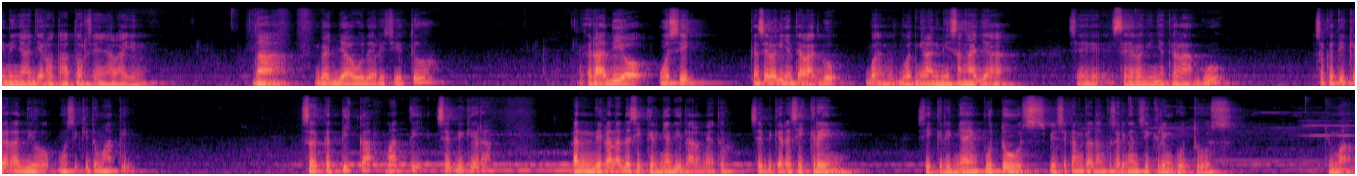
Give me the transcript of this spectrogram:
ininya aja rotator saya nyalain. Nah nggak jauh dari situ radio musik kan saya lagi nyetel lagu buat buat ngilangin iseng aja. Saya saya lagi nyetel lagu seketika radio musik itu mati. Seketika mati saya pikir kan dia kan ada sikringnya di dalamnya tuh. Saya pikir ada sikring. Sikringnya yang putus. Biasanya kan kadang keseringan sikring putus. Cuma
